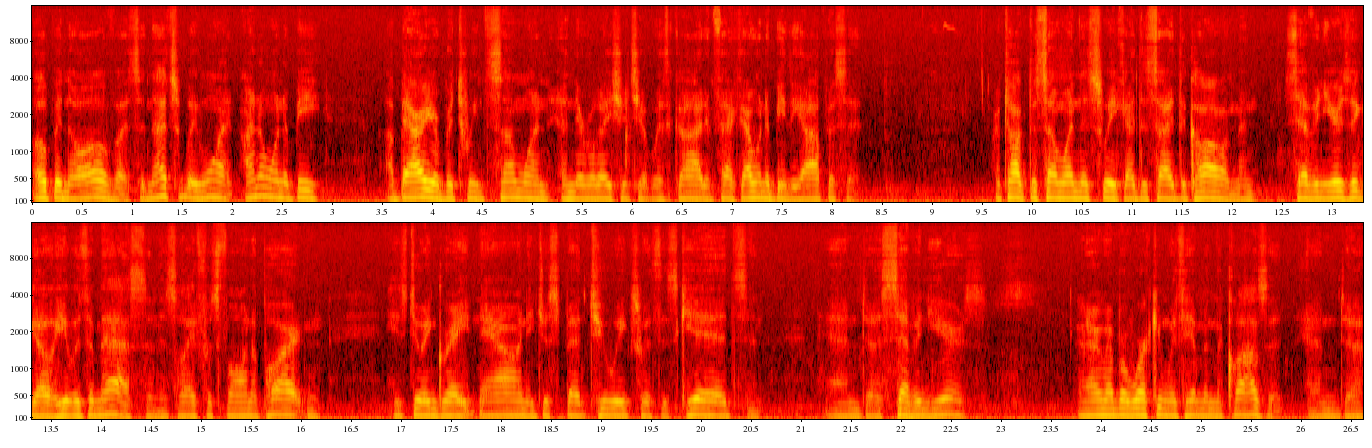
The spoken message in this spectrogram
open to all of us. And that's what we want. I don't want to be a barrier between someone and their relationship with God. In fact, I want to be the opposite. I talked to someone this week, I decided to call him, and seven years ago he was a mess and his life was falling apart and he's doing great now and he just spent two weeks with his kids and, and uh, seven years. And I remember working with him in the closet and uh,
